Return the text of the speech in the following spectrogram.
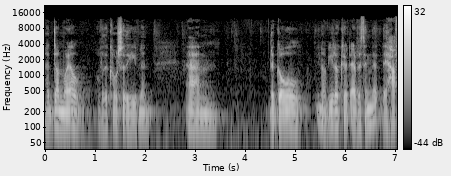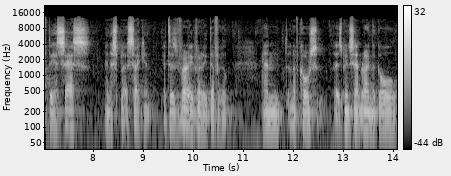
had done well over the course of the evening. Um, the goal, you know, if you look at everything that they have to assess in a split second, it is very, very difficult. And, and of course, it's been sent around the goal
